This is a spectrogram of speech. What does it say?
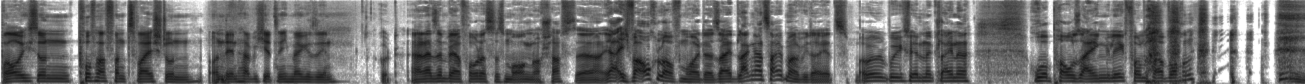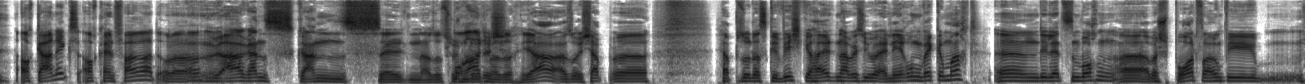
brauche ich so einen Puffer von zwei Stunden und den habe ich jetzt nicht mehr gesehen. Gut. Ja, dann sind wir ja froh, dass du es morgen noch schaffst. Äh, ja, ich war auch laufen heute. Seit langer Zeit mal wieder jetzt. Aber übrigens wieder eine kleine Ruhepause eingelegt vor ein paar Wochen. Auch gar nichts? Auch kein Fahrrad oder? ja, ganz, ganz selten. Also zwischendurch Sporadisch. mal so. Ja, also ich habe äh, ich habe so das Gewicht gehalten, habe ich über Ernährung weggemacht äh, die letzten Wochen. Äh, aber Sport war irgendwie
